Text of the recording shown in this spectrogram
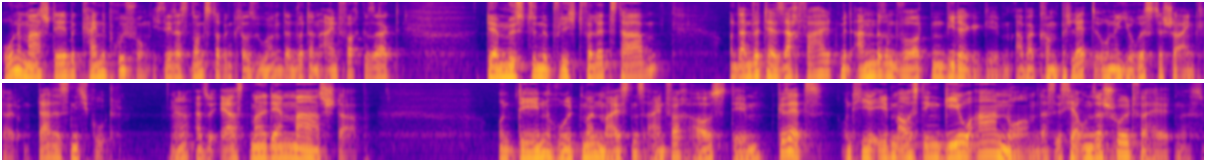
Ohne Maßstäbe keine Prüfung. Ich sehe das nonstop in Klausuren. Dann wird dann einfach gesagt, der müsste eine Pflicht verletzt haben. Und dann wird der Sachverhalt mit anderen Worten wiedergegeben, aber komplett ohne juristische Einkleidung. Das ist nicht gut. Ja, also erstmal der Maßstab. Und den holt man meistens einfach aus dem Gesetz. Und hier eben aus den GOA-Normen. Das ist ja unser Schuldverhältnis.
